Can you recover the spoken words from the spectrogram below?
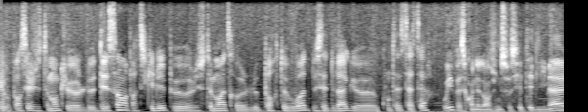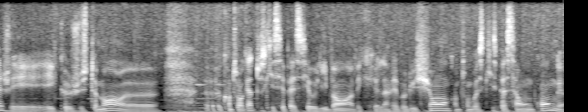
Et vous pensez justement que le dessin en particulier peut justement être le porte-voix de cette vague contestataire? Oui, parce qu'on est dans une société de l'image et, et, que justement, euh, quand on regarde tout ce qui s'est passé au Liban la révolution, quand on voit ce qui se passe à Hong Kong,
